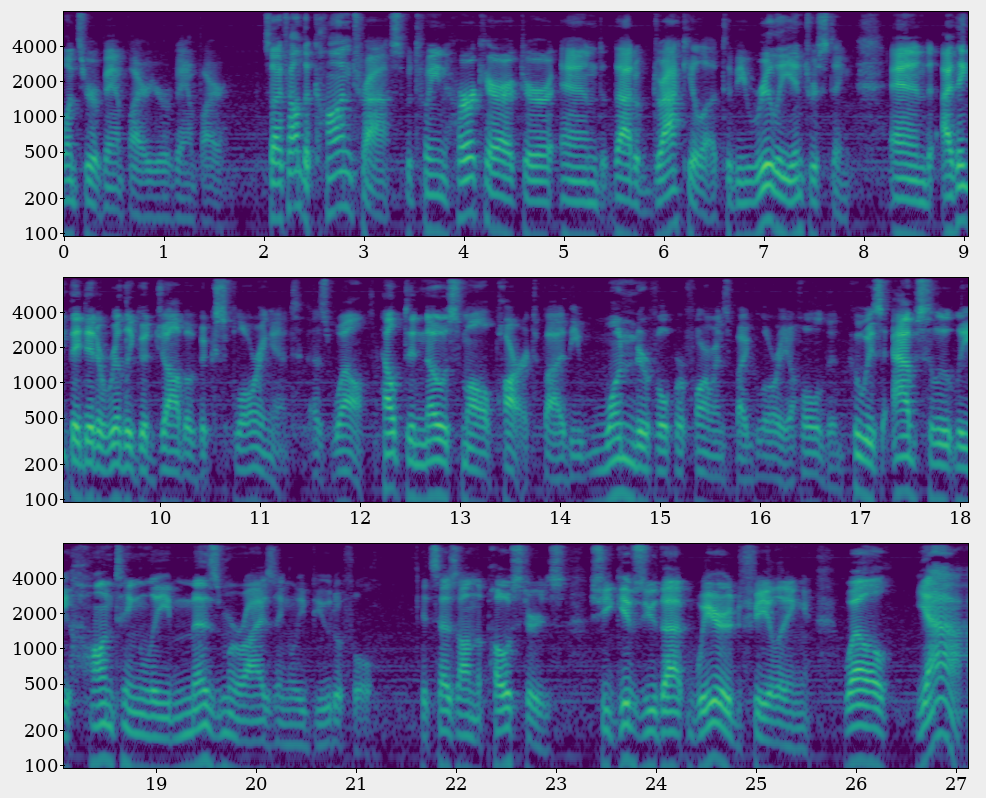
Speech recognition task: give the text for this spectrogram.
once you're a vampire, you're a vampire. So I found the contrast between her character and that of Dracula to be really interesting, and I think they did a really good job of exploring it as well. Helped in no small part by the wonderful performance by Gloria Holden, who is absolutely hauntingly, mesmerizingly beautiful. It says on the posters, she gives you that weird feeling. Well, yeah,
